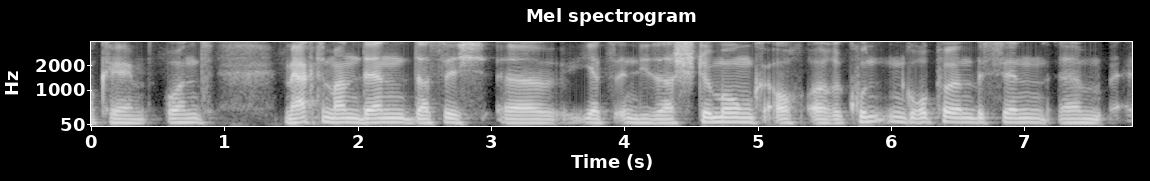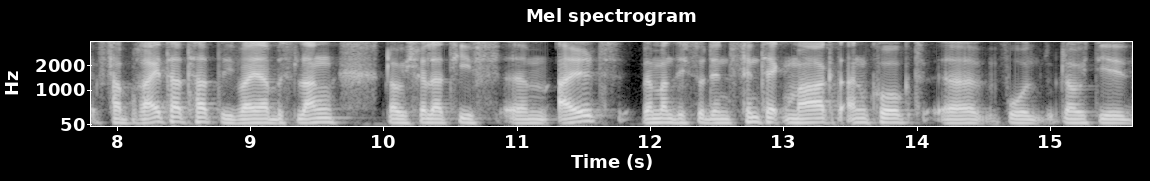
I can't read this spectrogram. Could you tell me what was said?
Okay, und Merkte man denn, dass sich äh, jetzt in dieser Stimmung auch eure Kundengruppe ein bisschen ähm, verbreitert hat? Die war ja bislang, glaube ich, relativ ähm, alt. Wenn man sich so den Fintech-Markt anguckt, äh, wo, glaube ich, die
